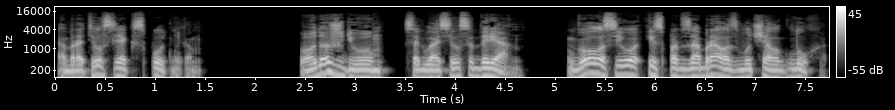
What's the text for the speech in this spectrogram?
обратился я к спутникам. Подождем, согласился Дариан. Голос его из-под забрала звучал глухо.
